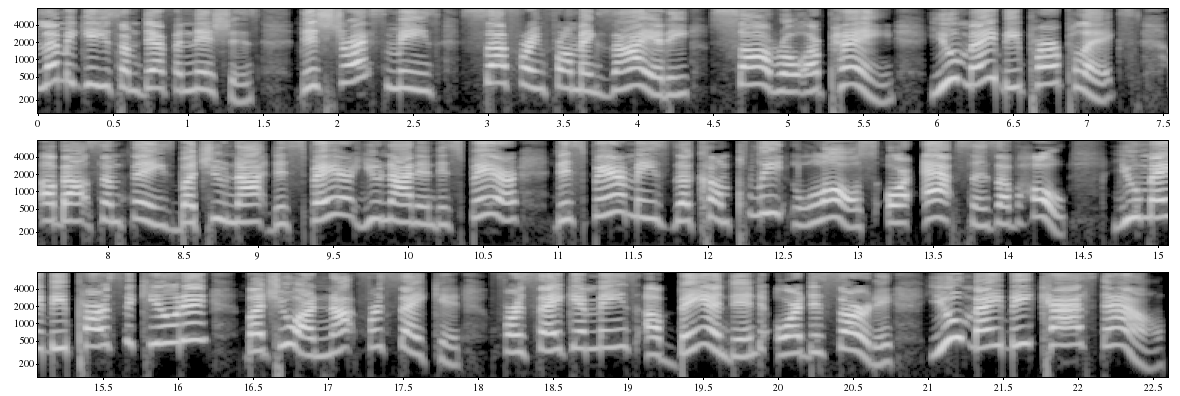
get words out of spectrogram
let me give you some definitions. Distress means suffering from anxiety, sorrow or pain. You may be perplexed about some things but you're not despair. You're not in despair. Despair means the complete loss or absence of hope. You may be persecuted but you are not forsaken. Forsaken means abandoned or deserted. You may be cast down,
